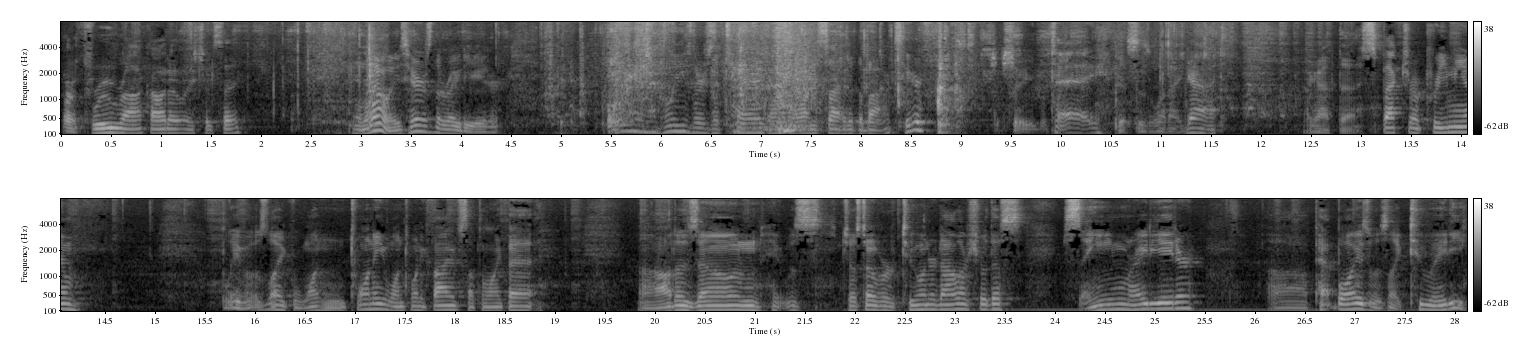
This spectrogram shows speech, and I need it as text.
or through Rock Auto, I should say. And anyways, here's the radiator. And I believe there's a tag on one side of the box here. I'll show you the tag. This is what I got. I got the Spectra Premium. I believe it was like 120, 125, something like that. Uh, AutoZone, it was just over $200 for this same radiator. Uh, Pep Boys was like 280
